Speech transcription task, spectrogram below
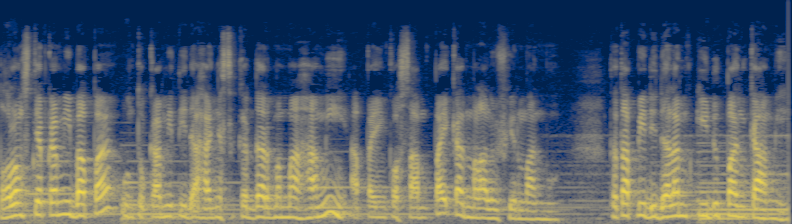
Tolong setiap kami Bapa, untuk kami tidak hanya sekedar memahami apa yang Kau sampaikan melalui firman-Mu, tetapi di dalam kehidupan kami,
